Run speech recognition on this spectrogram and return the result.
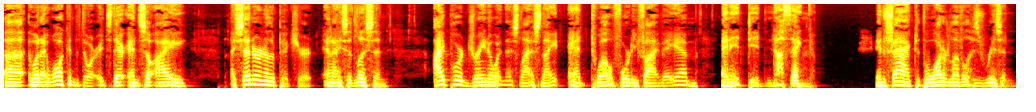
uh, when I walk in the door, it's there. And so I I send her another picture and I said, listen, I poured Drano in this last night at 12:45 a.m. and it did nothing. In fact, the water level has risen.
